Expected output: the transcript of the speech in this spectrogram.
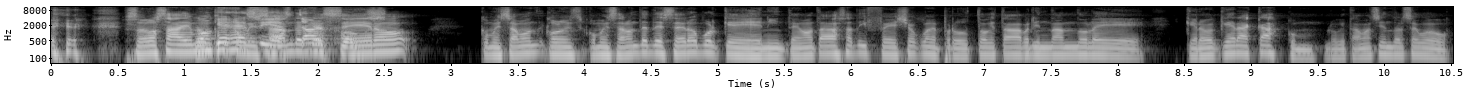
Solo sabemos que, comenzaron desde cero. Comenzamos, comenzaron desde cero porque Nintendo estaba satisfecho con el producto que estaba brindándole. Creo que era Capcom, lo que estaba haciendo ese juego.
